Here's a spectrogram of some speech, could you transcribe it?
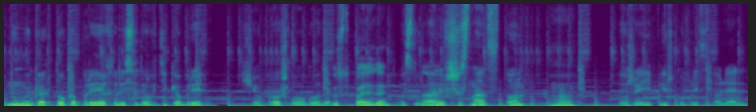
Ну мы как только приехали сюда в декабре еще прошлого года, Выступали, да? выступали Да, в 16 тонн, Ага. тоже и пишку представляли.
